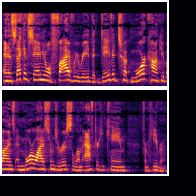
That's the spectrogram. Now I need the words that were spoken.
And in 2 Samuel 5, we read that David took more concubines and more wives from Jerusalem after he came from Hebron.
